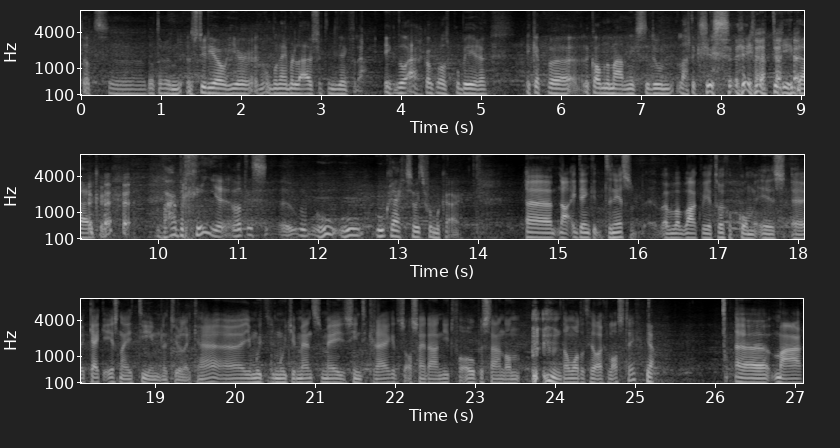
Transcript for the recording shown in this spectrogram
dat, dat er een, een, studio hier, een ondernemer luistert en die denkt van nou, ik wil eigenlijk ook wel eens proberen. Ik heb de komende maand niks te doen. Laat ik eens in Web3 duiken. Waar begin je? Wat is, hoe, hoe, hoe krijg je zoiets voor elkaar? Nou, ik denk ten eerste waar ik weer terug op kom is, uh, kijk eerst naar je team natuurlijk. Hè. Uh, je, moet, je moet je mensen mee zien te krijgen. Dus als zij daar niet voor openstaan, dan, dan wordt het heel erg lastig. Ja. Uh, maar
